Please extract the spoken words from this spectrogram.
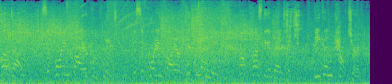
Well done. Supporting fire complete. The supporting fire hit the enemy. Go press the advantage. Beacon captured.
